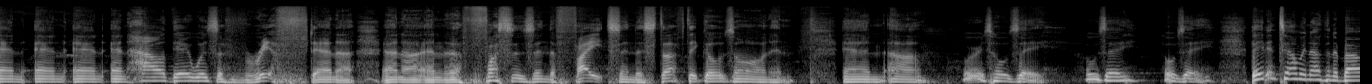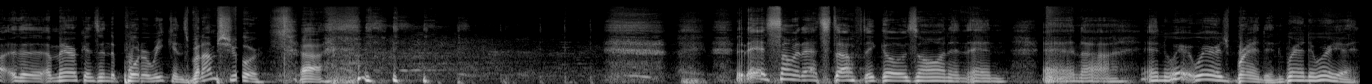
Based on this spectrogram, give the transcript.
and and and and how there was a rift and a, and a, and the fusses and the fights and the stuff that goes on and and um, where is Jose? Jose. Jose. They didn't tell me nothing about the Americans and the Puerto Ricans, but I'm sure uh, there's some of that stuff that goes on and and and uh, and where where is Brandon? Brandon, where you at?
